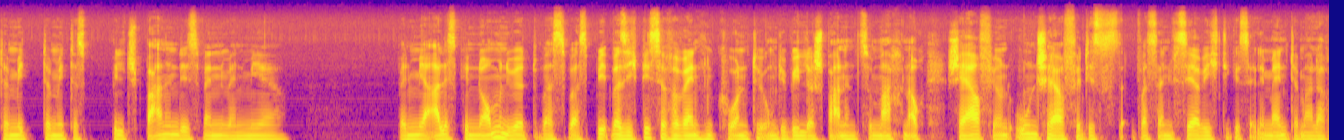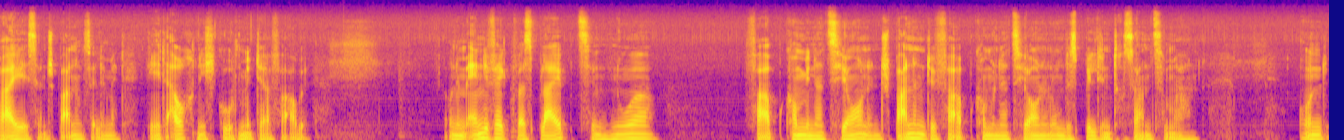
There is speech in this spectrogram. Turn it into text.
damit, damit das Bild spannend ist, wenn, wenn mir wenn mir alles genommen wird, was, was, was ich bisher verwenden konnte, um die Bilder spannend zu machen. Auch Schärfe und Unschärfe, das, was ein sehr wichtiges Element der Malerei ist, ein Spannungselement, geht auch nicht gut mit der Farbe. Und im Endeffekt, was bleibt, sind nur Farbkombinationen, spannende Farbkombinationen, um das Bild interessant zu machen. Und,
